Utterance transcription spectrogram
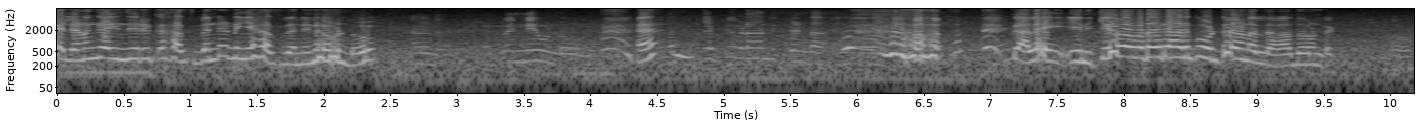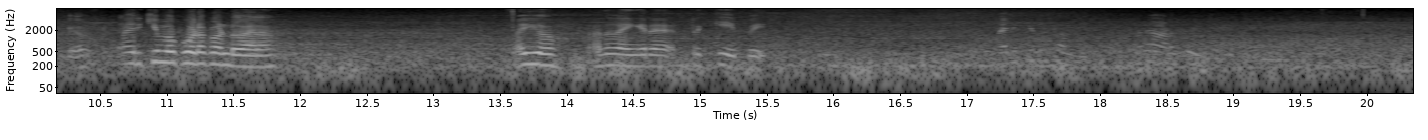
കല്യാണം കഴിഞ്ഞൊരു ഹസ്ബൻഡ് ഉണ്ടെങ്കിൽ ഹസ്ബൻഡിനെ കൊണ്ടുപോകും. അല്ല എനിക്ക് അവിടെ ഒരാൾ കൂട്ടുകയാണല്ലോ അതുകൊണ്ട്. മരിക്കുമ്പോ മരിക്കുമ്പോൾ കൂടെ കൊണ്ടുപോകാനാ? അയ്യോ അത് ഭയങ്കര ട്രിക്കി ആയിപ്പോയി മരിക്കുന്ന സമയം ഒരാളെ കൊണ്ടുപോകും ആ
